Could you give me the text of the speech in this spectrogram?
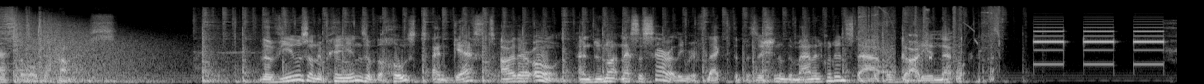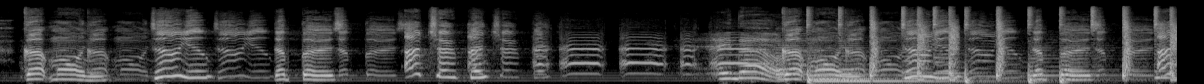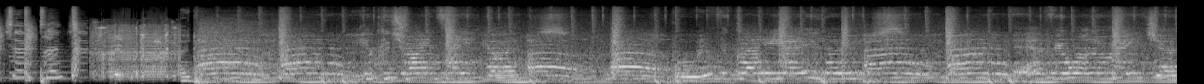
Nassau, Bahamas. The views and opinions of the hosts and guests are their own and do not necessarily reflect the position of the management and staff of Guardian Network. Good morning to you. The birds are chirping. Hey, no. Good morning to you. The birds are chirping. You could try and take us, but with the gladiators, everyone reach you,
